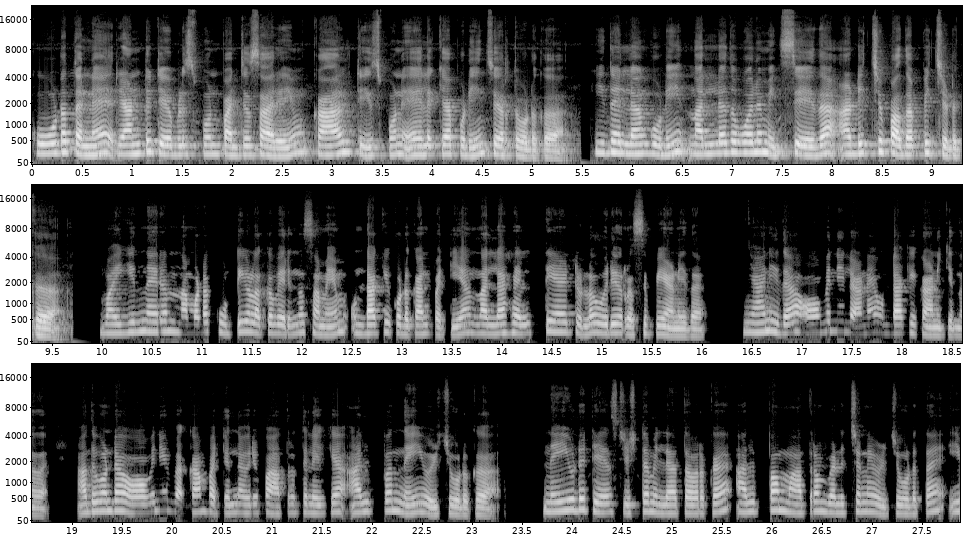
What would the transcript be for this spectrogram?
കൂടെ തന്നെ രണ്ട് ടേബിൾ സ്പൂൺ പഞ്ചസാരയും കാൽ ടീസ്പൂൺ ഏലക്കാപ്പൊടിയും ചേർത്ത് കൊടുക്കുക. ഇതെല്ലാം കൂടി നല്ലതുപോലെ മിക്സ് ചെയ്ത് അടിച്ച് പതപ്പിച്ചെടുക്കുക. വൈകുന്നേരം നമ്മുടെ കുട്ടികളൊക്കെ വരുന്ന സമയം ഉണ്ടാക്കി കൊടുക്കാൻ പറ്റിയ നല്ല ഹെൽത്തി ആയിട്ടുള്ള ഒരു റെസിപ്പിയാണിത് ഞാനിത് ഓവനിലാണ് ഉണ്ടാക്കി കാണിക്കുന്നത്. അതുകൊണ്ട് ഓവനിൽ വെക്കാൻ പറ്റുന്ന ഒരു പാത്രത്തിലേക്ക് അല്പം നെയ്യ് ഒഴിച്ചു കൊടുക്കുക. നെയ്യുടെ ടേസ്റ്റ് ഇഷ്ടമില്ലാത്തവർക്ക് അല്പം മാത്രം വെളിച്ചെണ്ണ ഒഴിച്ചു കൊടുത്ത് ഈ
